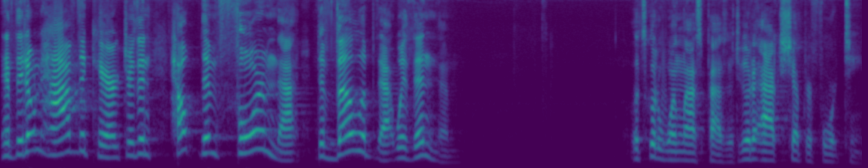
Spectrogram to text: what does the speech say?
And if they don't have the character, then help them form that, develop that within them. Let's go to one last passage. Go to Acts chapter 14.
